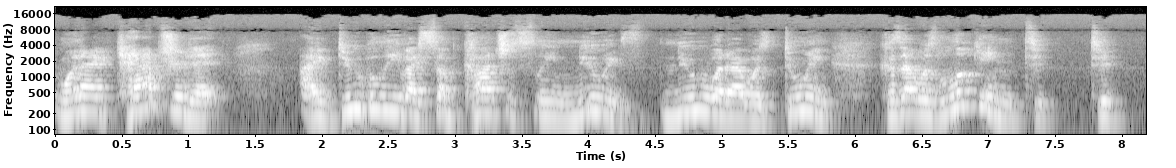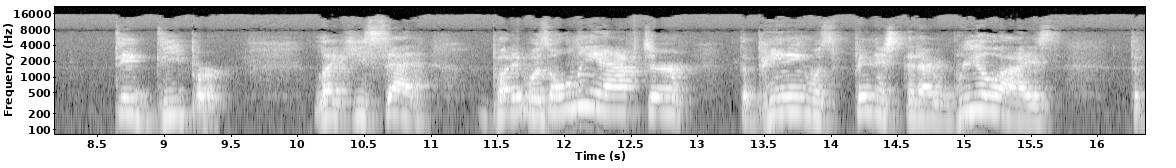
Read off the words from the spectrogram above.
when I captured it, I do believe I subconsciously knew knew what I was doing because I was looking to to dig deeper, like he said. But it was only after the painting was finished that I realized the,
